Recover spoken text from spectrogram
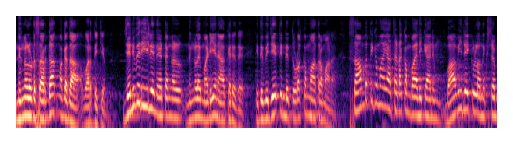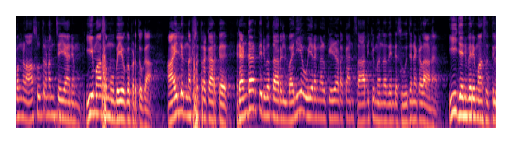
നിങ്ങളുടെ സർഗാത്മകത വർദ്ധിക്കും. ജനുവരിയിലെ നേട്ടങ്ങൾ നിങ്ങളെ മടിയനാക്കരുത്. ഇത് വിജയത്തിന്റെ തുടക്കം മാത്രമാണ്. സാമ്പത്തികമായ അച്ചടക്കം പാലിക്കാനും ഭാവിയിലേക്കുള്ള നിക്ഷേപങ്ങൾ ആസൂത്രണം ചെയ്യാനും ഈ മാസം ഉപയോഗപ്പെടുത്തുക. ആയില്യം നക്ഷത്രക്കാർക്ക് രണ്ടായിരത്തി ഇരുപത്തി ആറിൽ വലിയ ഉയരങ്ങൾ കീഴടക്കാൻ സാധിക്കുമെന്നതിന്റെ സൂചനകളാണ് ഈ ജനുവരി മാസത്തിൽ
